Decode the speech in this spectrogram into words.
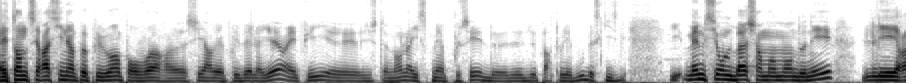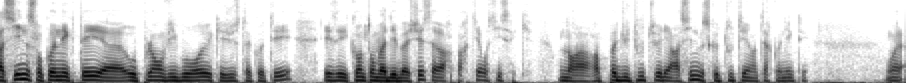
étendre ses racines un peu plus loin pour voir euh, si l'herbe est plus belle ailleurs. Et puis, euh, justement, là, il se met à pousser de, de, par tous les bouts. Parce qu'il, il- même si on le bâche à un moment donné, les racines sont connectées au plan vigoureux qui est juste à côté. Et c'est- quand on va débâcher, ça va repartir aussi sec. On n'aura pas du tout tué les racines parce que tout est interconnecté. Voilà.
